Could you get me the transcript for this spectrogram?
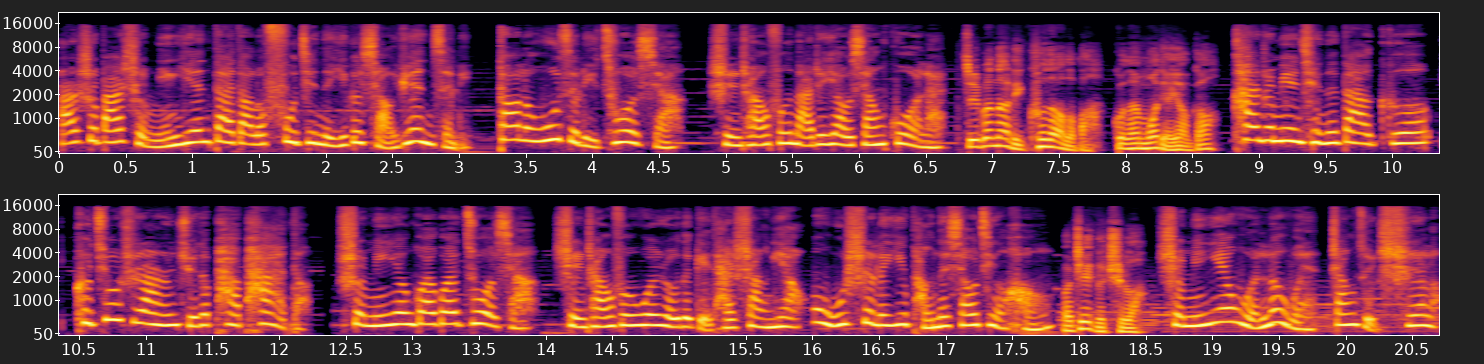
而是把沈明烟带到了附近的一个小院子里。到了屋子里坐下，沈长风拿着药箱过来，嘴巴那里磕到了吧？过来抹点药膏。看着面前的大哥，可就是让人觉得怕怕的。沈明烟乖乖坐下，沈长风温柔的给他上药，无视了一旁的萧敬恒，把这个吃了。沈明烟闻了闻，张嘴吃了。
